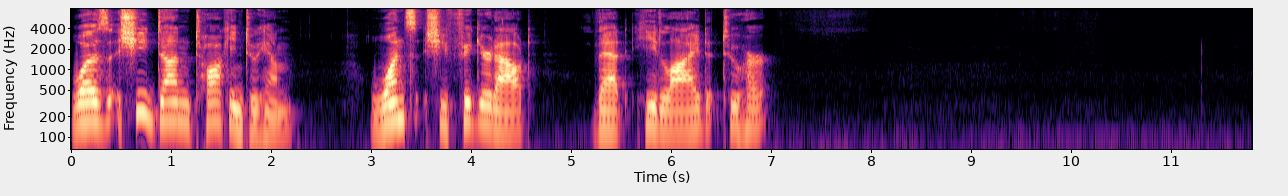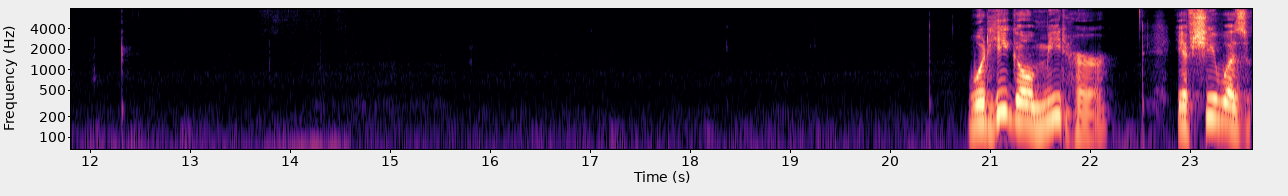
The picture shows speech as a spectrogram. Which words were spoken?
Was she done talking to him once she figured out that he lied to her? Would he go meet her if she was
